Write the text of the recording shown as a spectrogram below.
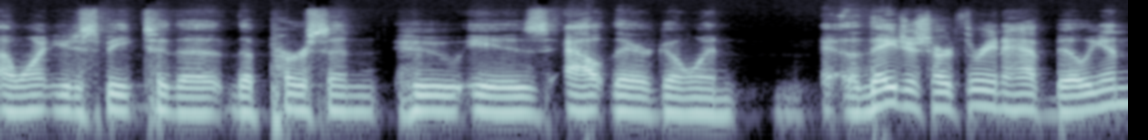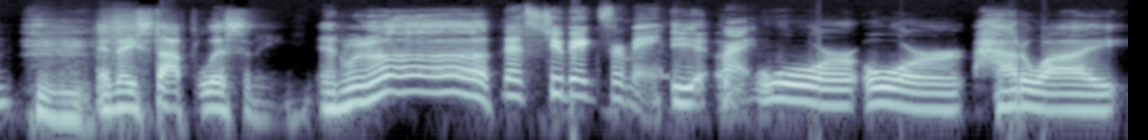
I want you to speak to the the person who is out there going. uh, They just heard three and a half billion, and they stopped listening and went, ah! That's too big for me. Yeah, Right. Or or how do I?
